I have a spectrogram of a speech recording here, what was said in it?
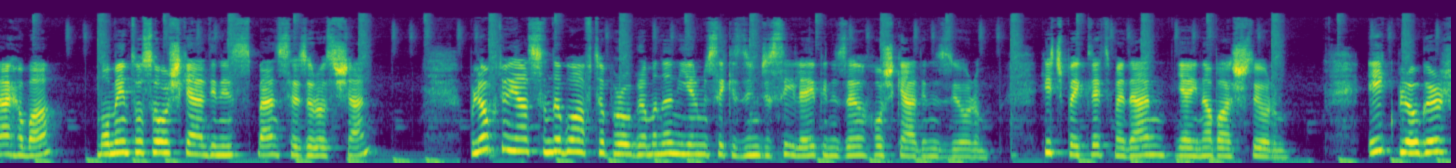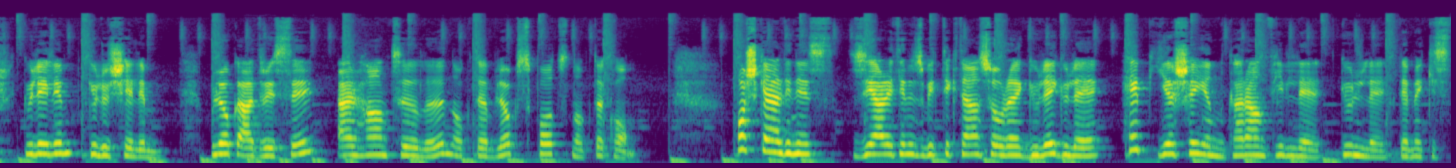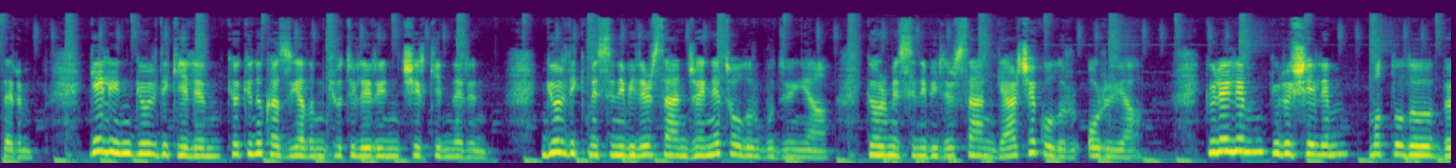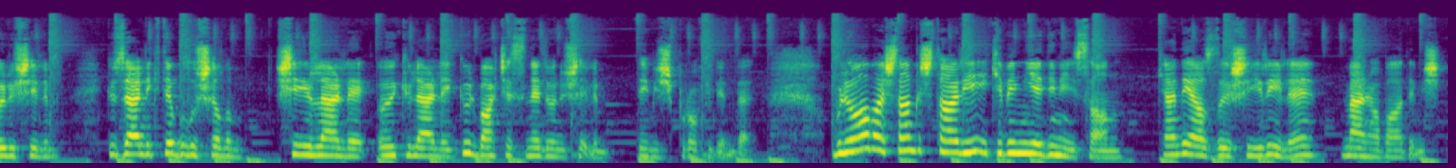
Merhaba, Momentos'a hoş geldiniz. Ben Sezer Özşen. Blog Dünyası'nda bu hafta programının 28. ile hepinize hoş geldiniz diyorum. Hiç bekletmeden yayına başlıyorum. İlk blogger Gülelim Gülüşelim. Blog adresi erhantığlı.blogspot.com Hoş geldiniz. Ziyaretiniz bittikten sonra güle güle hep yaşayın karanfille, gülle demek isterim. Gelin gül dikelim, kökünü kazıyalım kötülerin, çirkinlerin. Gül dikmesini bilirsen cennet olur bu dünya. Görmesini bilirsen gerçek olur o rüya. Gülelim, gülüşelim, mutluluğu bölüşelim. Güzellikte buluşalım. Şiirlerle, öykülerle gül bahçesine dönüşelim demiş profilinde. Bloğa başlangıç tarihi 2007 Nisan kendi yazdığı şiiriyle merhaba demiş.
